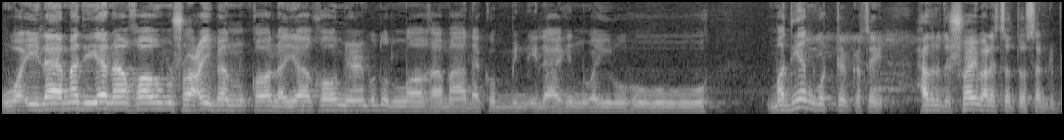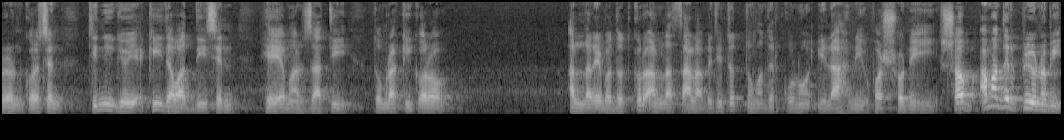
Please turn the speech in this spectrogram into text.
وإلى مدين أخاهم شعيبا قال يا قوم اعبدوا الله ما لكم من إله غيره মাদিয়ান গোত্রের কাছে হাজরত সোহেব আলাইসালামকে প্রেরণ করেছেন। তিনি গিয়ে একই দাওয়াত দিয়েছেন, হে আমার জাতি, তোমরা কি করো? আল্লাহর ইবাদত করো, আল্লাহ তালা ব্যতীত তোমাদের কোনো ইলাহ নেই, উপাস্য নেই। সব আমাদের প্রিয় নবী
